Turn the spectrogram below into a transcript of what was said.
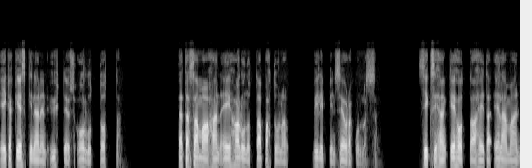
eikä keskinäinen yhteys ollut totta. Tätä samaa hän ei halunnut tapahtuna Filippin seurakunnassa. Siksi hän kehottaa heitä elämään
